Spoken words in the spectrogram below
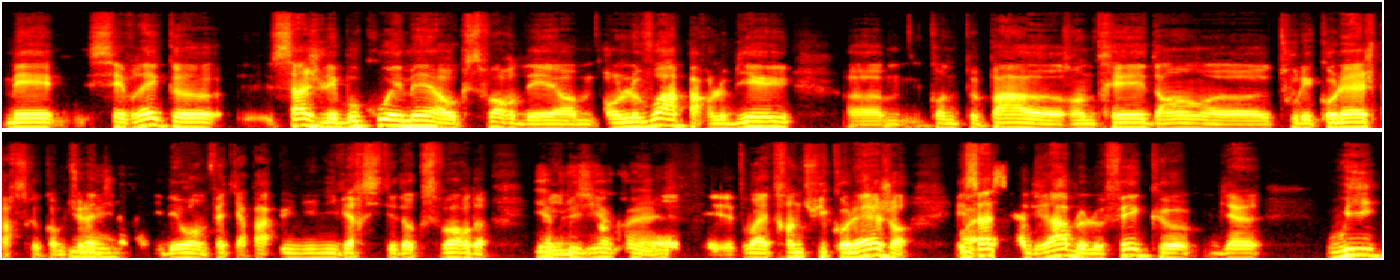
Mais c'est vrai que ça, je l'ai beaucoup aimé à Oxford et euh, on le voit par le biais euh, qu'on ne peut pas rentrer dans tous les collèges parce que, comme tu l'as dit dans la vidéo, en fait, il n'y a pas une université d'Oxford. Il y a plusieurs collèges. Il doit être 38 collèges. Et ça, c'est agréable le fait que, bien, oui,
